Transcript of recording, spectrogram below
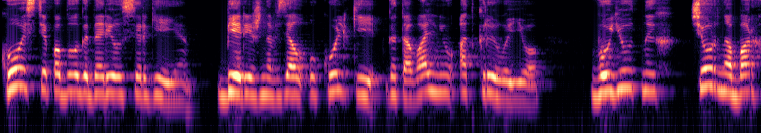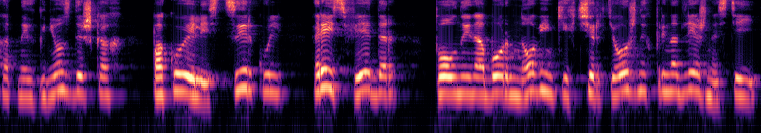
Костя поблагодарил Сергея. Бережно взял у Кольки готовальню, открыл ее. В уютных черно-бархатных гнездышках покоились циркуль, рейсфедер, полный набор новеньких чертежных принадлежностей.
